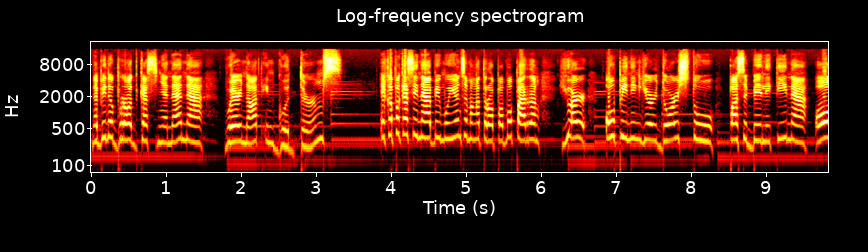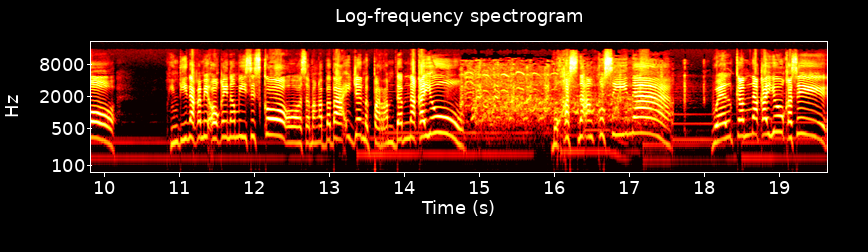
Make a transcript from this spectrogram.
Na binobroadcast niya na na we're not in good terms. Eh kapag ka sinabi mo yun sa mga tropa mo, parang you are opening your doors to possibility na, oh, hindi na kami okay ng misis ko. O sa mga babae dyan, magparamdam na kayo. Bukas na ang kusina. Welcome na kayo kasi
